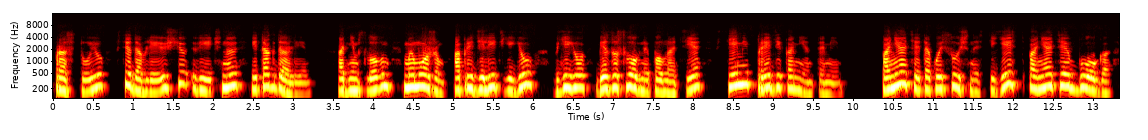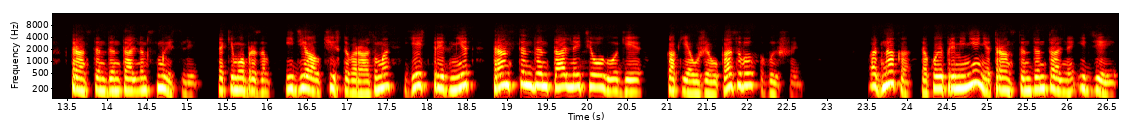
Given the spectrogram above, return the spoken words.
простую, вседавлеющую, вечную и так далее. Одним словом, мы можем определить ее в ее безусловной полноте всеми предикаментами. Понятие такой сущности есть понятие Бога в трансцендентальном смысле. Таким образом, идеал чистого разума есть предмет трансцендентальной теологии, как я уже указывал выше. Однако такое применение трансцендентальной идеи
